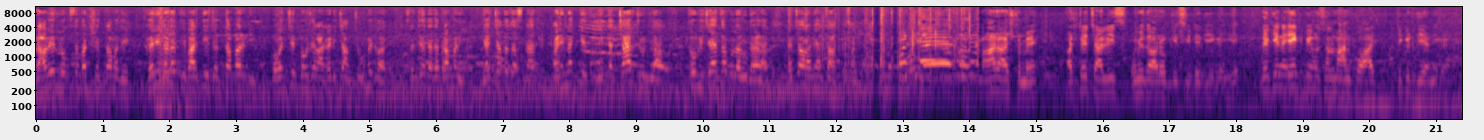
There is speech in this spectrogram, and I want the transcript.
रावेर लोकसभा क्षेत्रामध्ये खरी लढत ही भारतीय जनता पार्टी व वंचित बहुजन आघाडीचे आमचे उमेदवार संजय दादा ब्राह्मणे यांच्यातच असणार. आणि नक्कीच येत्या चार जूनला जो विजयाचा गुलाल उधळणार त्याच्यावर आम्ही आमचा हक्क सांगणार. महाराष्ट्र में 48 उम्मीदवारों की सीटें दी गई है। लेकिन एक भी मुसलमान को आज टिकट दिया नहीं गया।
